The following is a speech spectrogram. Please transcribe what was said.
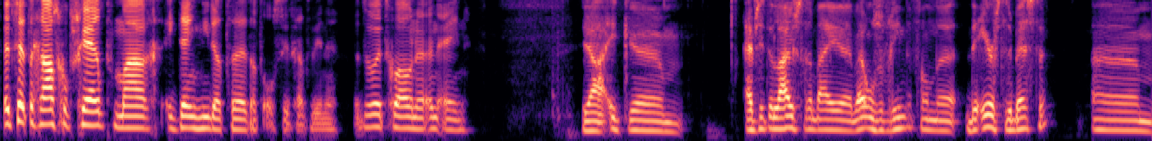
het zet de graafschap scherp. Maar ik denk niet dat, dat Os dit gaat winnen. Het wordt gewoon een 1. Ja, ik ehm, heb zitten luisteren bij, eh, bij onze vrienden van eh, De Eerste de Beste. Ehm,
